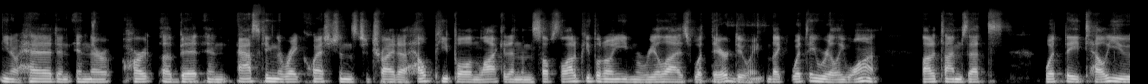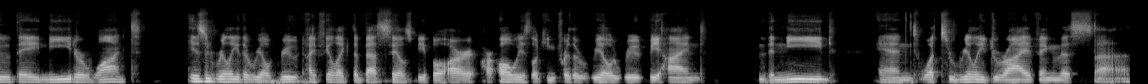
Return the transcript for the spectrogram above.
you know head and in their heart a bit and asking the right questions to try to help people and lock it in themselves. A lot of people don't even realize what they're doing like what they really want. A lot of times that's what they tell you they need or want isn't really the real root. I feel like the best salespeople are are always looking for the real root behind the need and what's really driving this uh,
